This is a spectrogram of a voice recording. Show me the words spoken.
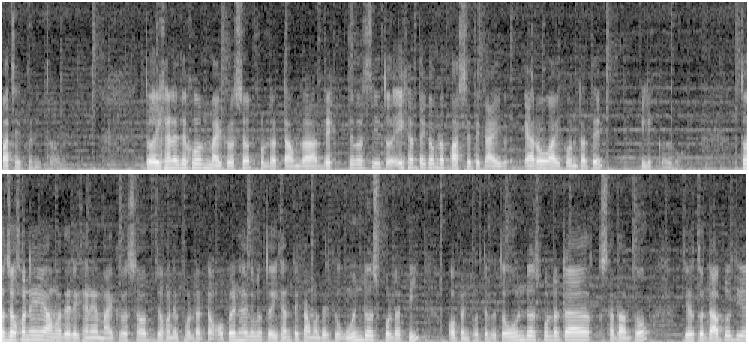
বাছাই করে নিতে হবে। তো এখানে দেখুন মাইক্রোসফট ফোল্ডারটা আমরা দেখতে পাচ্ছি তো এখান থেকে আমরা পাশে থেকে আই অ্যারো আইকনটাতে ক্লিক করব। তো যখনই আমাদের এখানে মাইক্রোসফট যখন ফোল্ডারটা ওপেন হয়ে গেল, তো এখান থেকে আমাদেরকে উইন্ডোজ ফোল্ডারটি ওপেন করতে হবে। তো উইন্ডোজ ফোল্ডারটা সাধারণত যেহেতু ডাব্লু দিয়ে,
